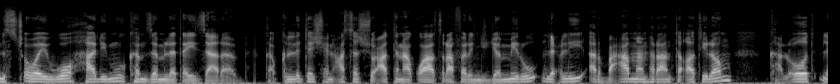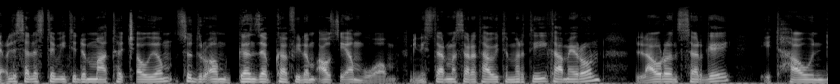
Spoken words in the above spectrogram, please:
ምስ ጨወይዎ ሃዲሙ ከም ዘምለጠ ይዛረብ ካብ 217 ኣቆጻጽራ ፈረንጂ ጀሚሩ ልዕሊ 40 መምህራን ተቐቲሎም ካልኦት ልዕሊ 300 ድማ ተጨውዮም ስድርኦም ገንዘብ ከፊሎም ኣውጺኦምዎም ሚኒስተር መሰረታዊ ትምህርቲ ካሜሮን ላውረንስ ሰርጌይ ኢትሃውንዲ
